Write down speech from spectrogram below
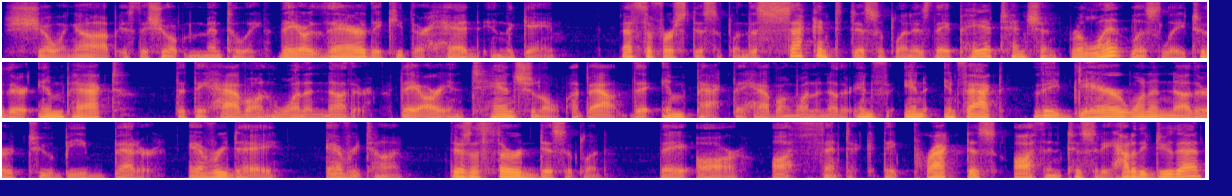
showing up is they show up mentally. They are there, they keep their head in the game. That's the first discipline. The second discipline is they pay attention relentlessly to their impact that they have on one another. They are intentional about the impact they have on one another. In, in, in fact, they dare one another to be better every day, every time. There's a third discipline. They are authentic. They practice authenticity. How do they do that?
